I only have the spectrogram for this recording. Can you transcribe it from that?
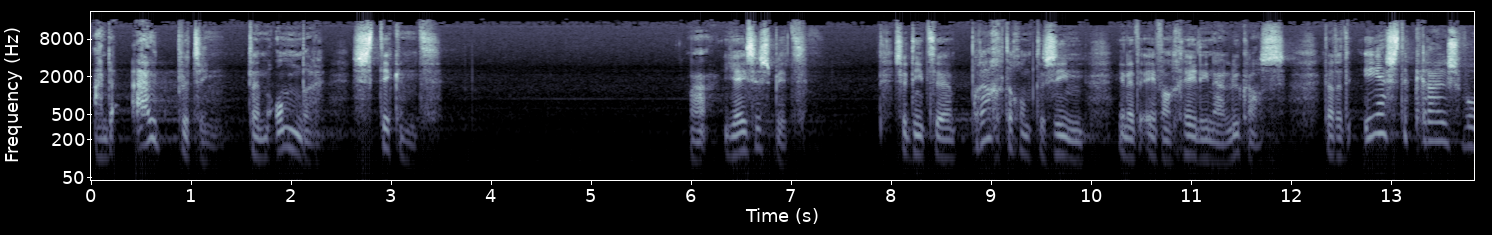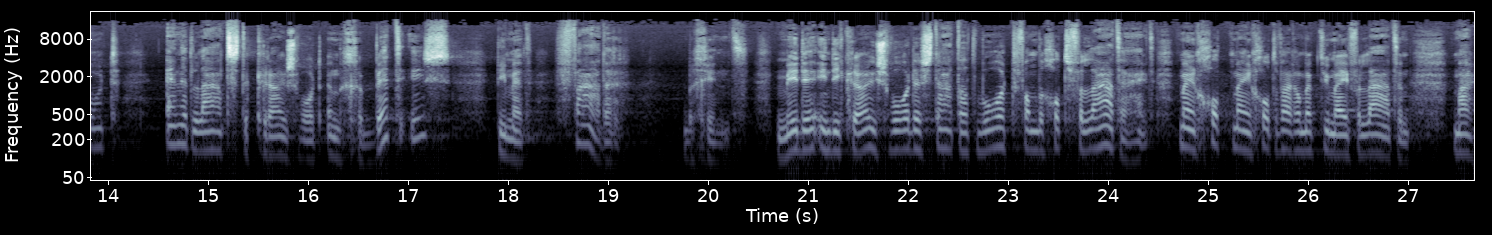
aan de uitputting ten onder, stikkend. Maar Jezus bidt. Is het niet uh, prachtig om te zien in het evangelie naar Lucas dat het eerste kruiswoord en het laatste kruiswoord een gebed is die met Vader begint. Midden in die kruiswoorden staat dat woord van de Godverlatenheid. Mijn God, mijn God, waarom hebt u mij verlaten? Maar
